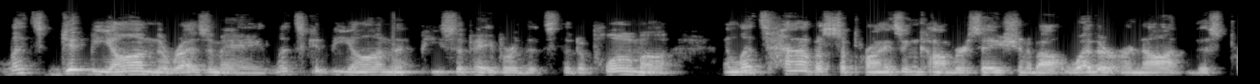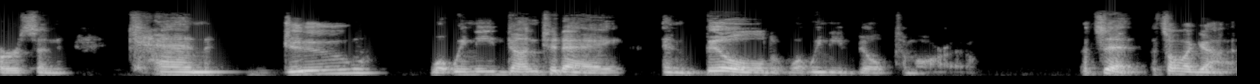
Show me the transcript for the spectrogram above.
let's get beyond the resume. Let's get beyond that piece of paper that's the diploma, and let's have a surprising conversation about whether or not this person can do what we need done today and build what we need built tomorrow. That's it. That's all I got.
